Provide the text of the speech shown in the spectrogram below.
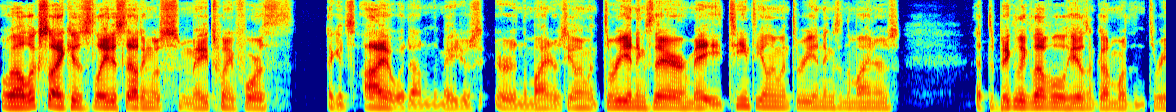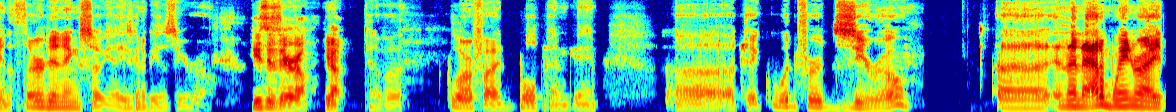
Well, it looks like his latest outing was May 24th against Iowa down in the majors or in the minors. He only went three innings there. May 18th, he only went three innings in the minors. At the big league level, he hasn't gone more than three and a third innings. So, yeah, he's going to be a zero. He's a zero. Yeah. Kind of a glorified bullpen game. Uh, Jake Woodford, zero. Uh, and then Adam Wainwright,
